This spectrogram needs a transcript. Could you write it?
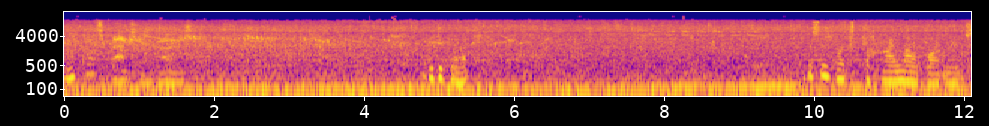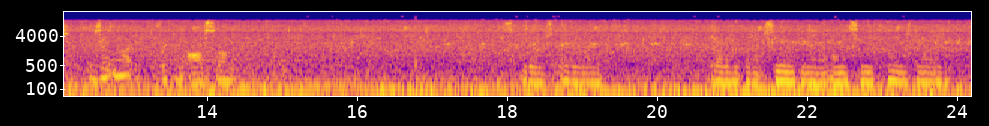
Look what's back here, guys. Look at that. This is what's behind my apartment. Is that not freaking awesome? Mosquitoes everywhere. God, I hope I don't see anything I don't want to see. Please, God.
